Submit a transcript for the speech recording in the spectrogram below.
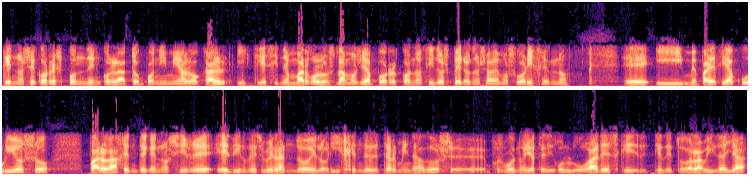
que no se corresponden con la toponimia local y que sin embargo los damos ya por conocidos pero no sabemos su origen, ¿no? Eh, y me parecía curioso para la gente que nos sigue el ir desvelando el origen de determinados, eh, pues bueno, ya te digo, lugares que, que de toda la vida ya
